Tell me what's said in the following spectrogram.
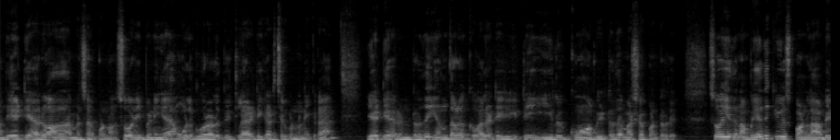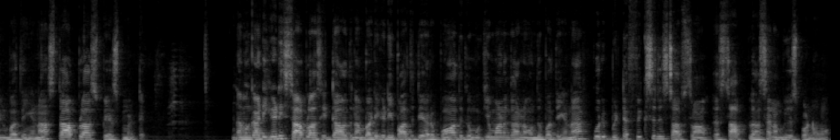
அந்த ஏடிஆரும் அதை தான் மென்ஷன் பண்ணும் ஸோ இப்போ நீங்கள் உங்களுக்கு ஓரளவுக்கு கிளாரிட்டி கிடச்சிருக்குன்னு நினைக்கிறேன். ஏடிஆர்ன்றது எந்த அளவுக்கு வாலட்டிலிட்டி இருக்கும் அப்படின்றத மெஷர் பண்ணுறது ஸோ இது நம்ம எதுக்கு யூஸ் பண்ணலாம் அப்படின்னு பார்த்தீங்கன்னா ஸ்டாப் லாஸ் பேஸ்மெண்ட் நமக்கு அடிக்கடி ஸ்டாப் லாஸ் ஹிட் ஆகுது. நம்ம அடிக்கடி பார்த்துட்டே இருப்போம். அதுக்கு முக்கியமான காரணம் வந்து பார்த்தீங்கன்னா குறிப்பிட்ட ஃபிக்ஸ்டு ஸ்டாப் ஸ்டாப் லாஸை நம்ம யூஸ் பண்ணுவோம்.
